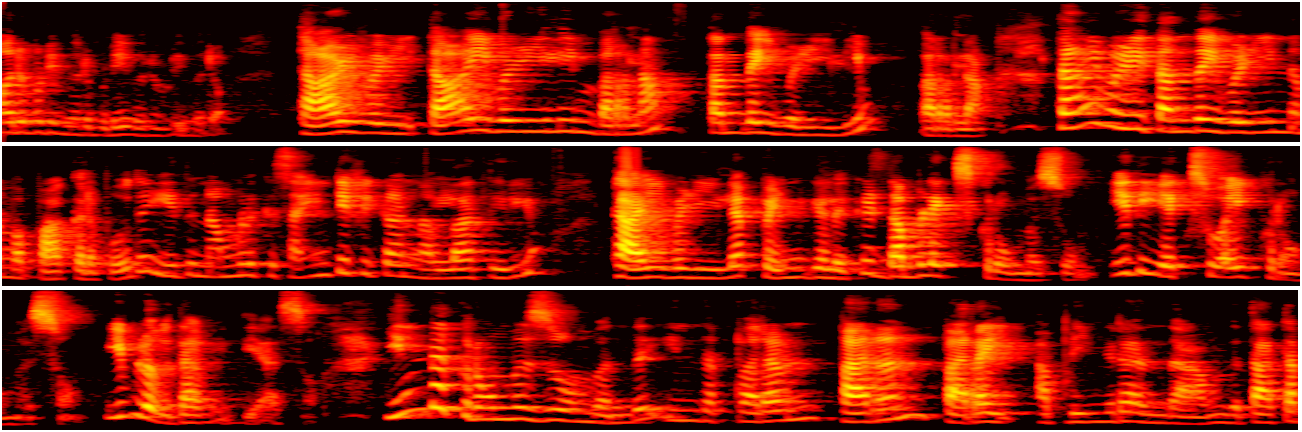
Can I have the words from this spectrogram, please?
மறுபடி மறுபடி மறுபடி வரும். தாய் வழி தாய் வழியிலையும் வரலாம் தந்தை வழியிலையும் வரலாம். தாய் வழி தந்தை வழின்னு நம்ம பார்க்குற போது இது நம்மளுக்கு சயின்டிஃபிக்காக நல்லா தெரியும். தாய் வழியில் பெண்களுக்கு டபுள் எக்ஸ் குரோமசோம் இது எக்ஸ் ஒய் குரோமசோம் இவ்வளவுதான் வித்தியாசம். இந்த குரோமசோம் வந்து இந்த பரன் பரன் பறை அப்படிங்கிற அந்த அவங்க தாத்தா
